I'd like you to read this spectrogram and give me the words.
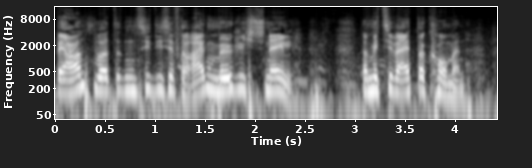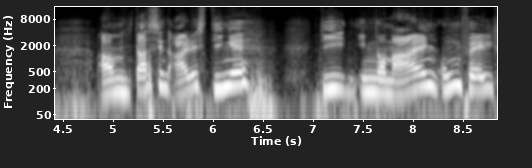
beantworten sie diese Fragen möglichst schnell, damit sie weiterkommen. Ähm, das sind alles Dinge, die im normalen Umfeld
